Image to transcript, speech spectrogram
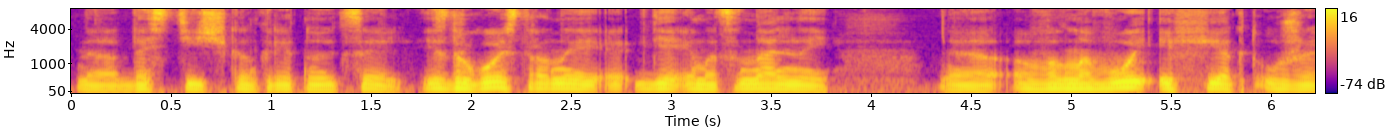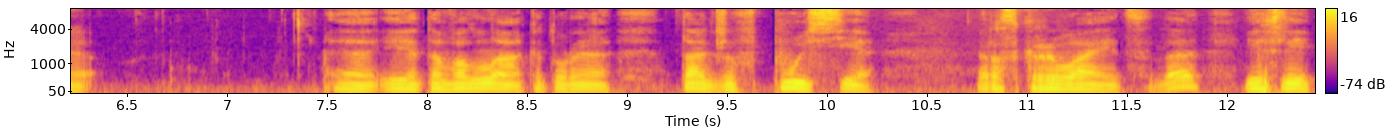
достичь конкретную цель. И с другой стороны, где эмоциональный волновой эффект уже, и эта волна, которая также в пульсе раскрывается, да? если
